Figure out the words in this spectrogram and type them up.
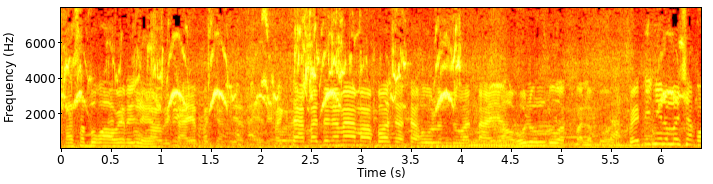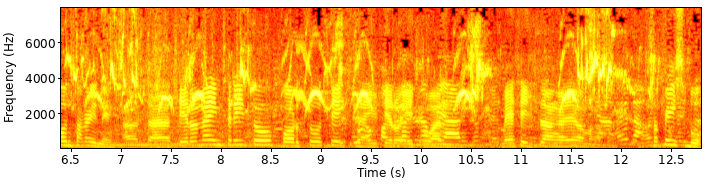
nasa Bukawi rin eh. Bukawi tayo pagka biyernes. Pag Sabado naman mga boss, nasa hulong duwan tayo. Uh, hulong duwat malabon. Pwede nyo naman siya kontakin eh. Ah, sa 0932-426-9081. Message lang kayo mga boss. Sa Facebook,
